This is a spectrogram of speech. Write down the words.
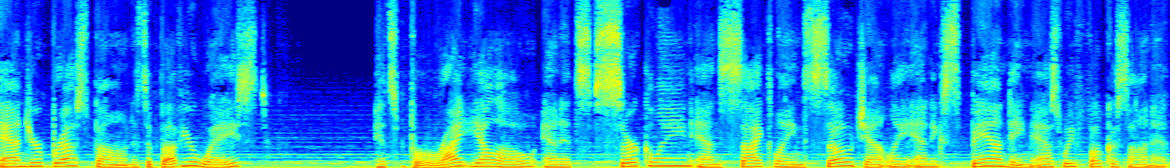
and your breastbone. It's above your waist. It's bright yellow and it's circling and cycling so gently and expanding as we focus on it.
